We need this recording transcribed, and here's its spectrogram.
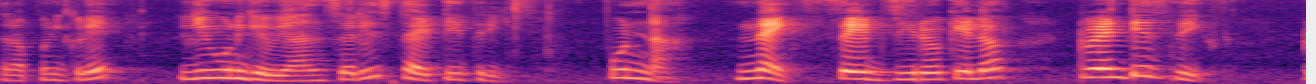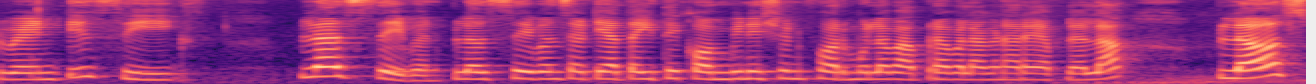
तर आपण इकडे लिहून घेऊया आन्सर इज थर्टी थ्री. पुन्हा नेक्स्ट सेट झिरो केलं twenty six twenty six plus seven. Plus सेवनसाठी आता इथे कॉम्बिनेशन फॉर्म्युला वापरावा लागणार आहे आपल्याला. Plus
